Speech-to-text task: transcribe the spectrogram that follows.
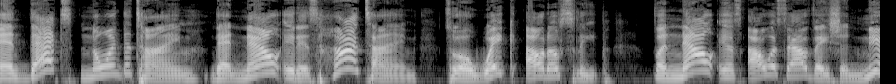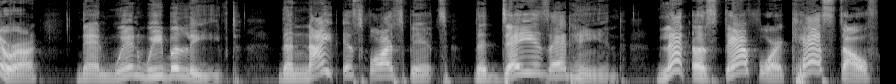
And that's knowing the time that now it is high time to awake out of sleep. For now is our salvation nearer than when we believed. The night is far spent, the day is at hand. Let us therefore cast off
